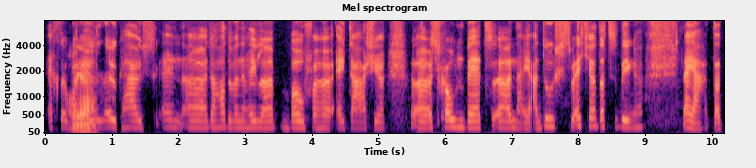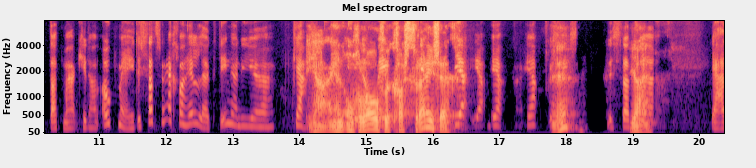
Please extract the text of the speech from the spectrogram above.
Echt ook Oh, een ja. heel leuk huis. En daar hadden we een hele bovenetage, eh schoon bed, nou ja, douche, weet je, dat soort dingen. Nou ja, dat, dat maak je dan ook mee. Dus dat zijn echt wel hele leuke dingen die, ja. Ja, en ongelooflijk gastvrij zeg. Ja, ja, ja, ja, Hè? Dus dat, Ja. ja. ja,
